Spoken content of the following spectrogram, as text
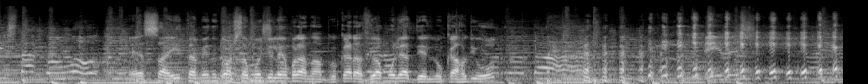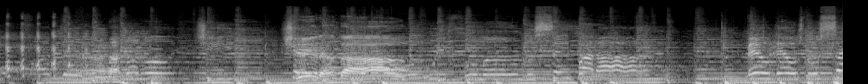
vista com outro. Essa aí também não gosta muito de lembrar, não, porque o cara viu a mulher dele no carro de outro. Noite, Cheirando a álcool. e fumando sem parar. Meu Deus do céu,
